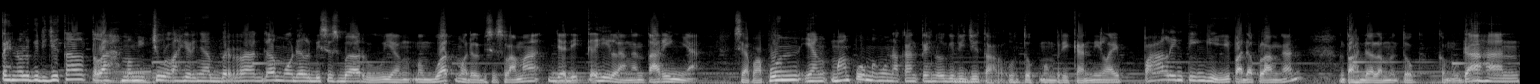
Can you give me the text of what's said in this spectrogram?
Teknologi digital telah memicu lahirnya beragam model bisnis baru yang membuat model bisnis lama jadi kehilangan taringnya. Siapa pun yang mampu menggunakan teknologi digital untuk memberikan nilai paling tinggi pada pelanggan, entah dalam bentuk kemudahan,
